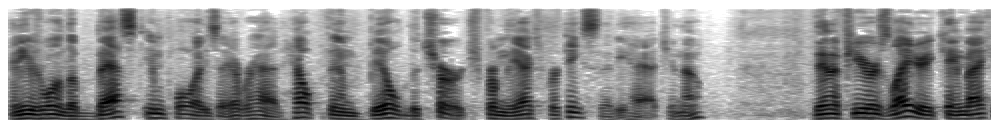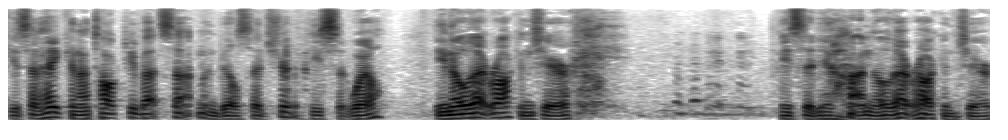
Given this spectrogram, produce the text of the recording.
And he was one of the best employees they ever had. Helped them build the church from the expertise that he had, you know. Then a few years later, he came back. He said, Hey, can I talk to you about something? And Bill said, Sure. He said, Well, you know that rocking chair? He said, Yeah, I know that rocking chair.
